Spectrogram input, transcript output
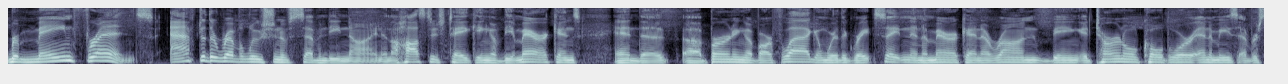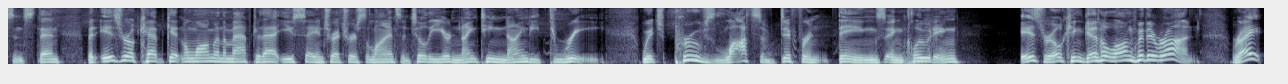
remain friends after the revolution of 79 and the hostage taking of the Americans and the uh, burning of our flag and we're the great Satan and America and Iran being eternal Cold War enemies ever since then. But Israel kept getting along with them after that, you say, in treacherous alliance until the year 1993, which proves lots of different things, including Israel can get along with Iran, right?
